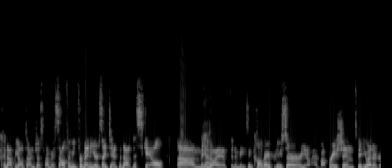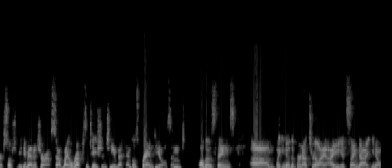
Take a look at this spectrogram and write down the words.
could not be all done just by myself. I mean, for many years I did, but not at this scale. Um, yeah. You know, I have an amazing culinary producer, you know, head of operations, video editor, social media manager. I also have my whole representation team that handles brand deals and all those things. Um, but you know, the burnout's real. I, I, it's saying that you know,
